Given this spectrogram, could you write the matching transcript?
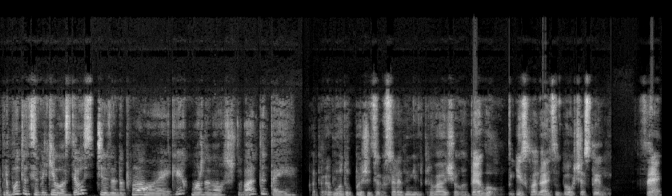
Атрибути це такі властивості, за допомогою яких можна налаштувати теги. Атрибут пишеться всередині відкриваючого тегу і складається з двох частин. Це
